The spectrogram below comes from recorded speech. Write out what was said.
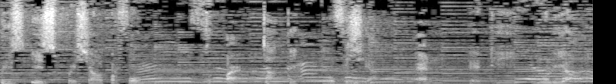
This is special perform by Cantik Official and Edi Mulia.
